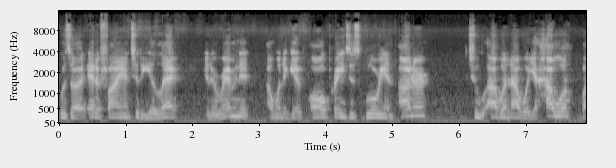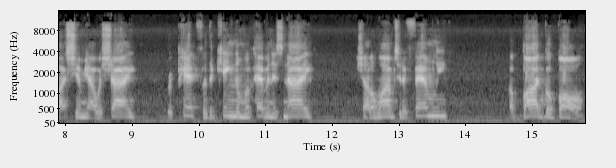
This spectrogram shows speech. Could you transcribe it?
was uh, edifying to the elect and the remnant. I want to give all praises, glory, and honor to Abba Nawa Yahweh, Bashem Yahawashi. Repent, for the kingdom of heaven is nigh. Shalom to the family. Abad Babal.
